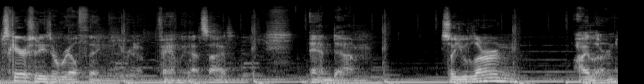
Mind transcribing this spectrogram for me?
Scarcity is a real thing when you're in a family that size. And um, so you learn, I learned,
